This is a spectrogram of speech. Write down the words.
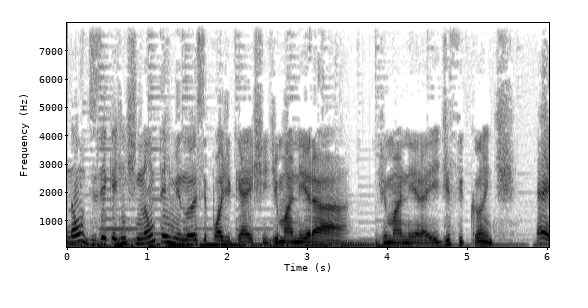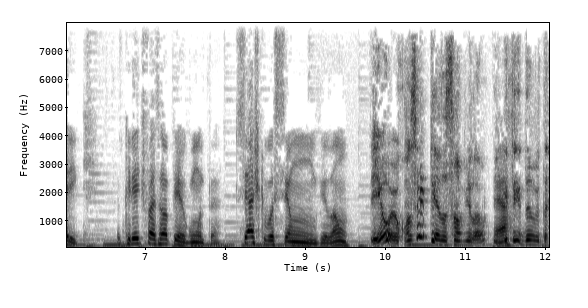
Não dizer que a gente não terminou esse podcast de maneira de maneira edificante, Eric, eu queria te fazer uma pergunta. Você acha que você é um vilão? Eu, eu com certeza sou um vilão. É? Ninguém tem dúvida.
